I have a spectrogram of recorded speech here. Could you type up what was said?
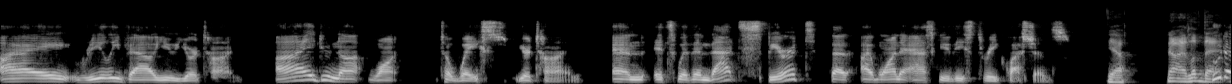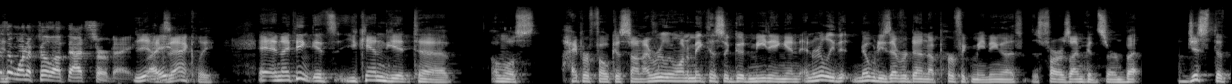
I really value your time. I do not want to waste your time. And it's within that spirit that I want to ask you these three questions. Yeah. No, I love that. Who doesn't and, want to fill out that survey? Yeah, right? exactly. And I think it's you can get uh, almost hyper focused on. I really want to make this a good meeting, and and really nobody's ever done a perfect meeting as, as far as I'm concerned. But just the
